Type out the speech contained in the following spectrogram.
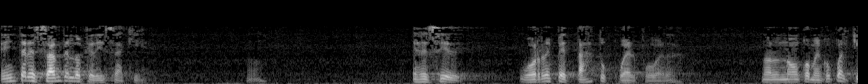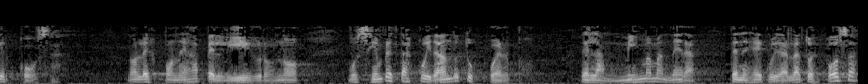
es interesante lo que dice aquí. Es decir, vos respetás tu cuerpo, ¿verdad? No, no comes con cualquier cosa, no le expones a peligro, no. Vos siempre estás cuidando tu cuerpo de la misma manera tenés que cuidarle a tu esposa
